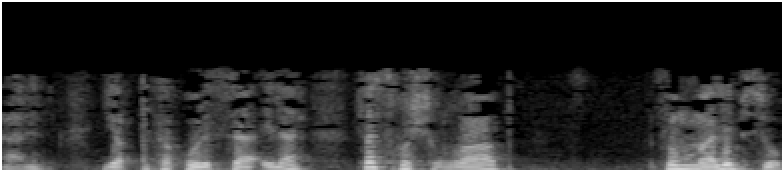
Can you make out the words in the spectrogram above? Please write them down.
يعني تقول السائلة فسخ الشراب ثم لبسه.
